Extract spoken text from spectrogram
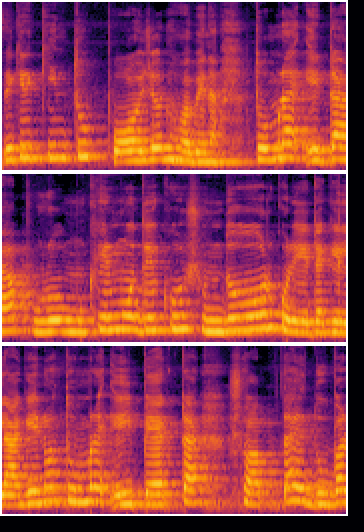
প্যাকের কিন্তু প্রয়োজন হবে না। তোমরা এটা পুরো মুখের মধ্যে খুব সুন্দর করে এটাকে লাগিয়ে নাও। তোমরা এই প্যাকটা সপ্তাহে দুবার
